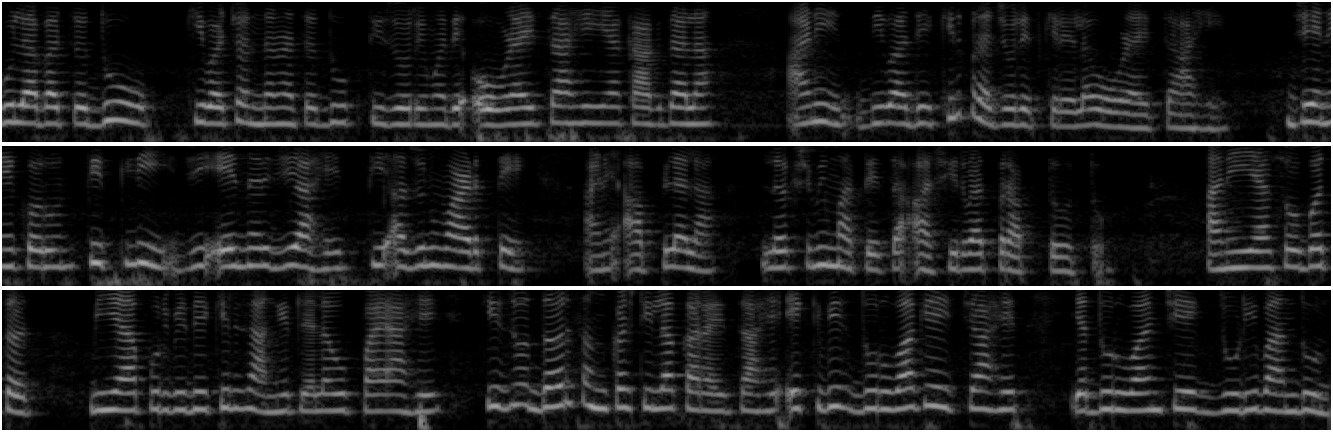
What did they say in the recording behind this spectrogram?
गुलाबाचं धूप किंवा चंदनाचं धूप तिजोरीमध्ये ओवळायचं आहे या कागदाला आणि दिवा देखील प्रज्वलित केलेला ओवळायचा आहे. जेणेकरून तिथली जी एनर्जी आहे ती अजून वाढते आणि आपल्याला लक्ष्मी मातेचा आशीर्वाद प्राप्त होतो. आणि यासोबतच मी यापूर्वी देखील सांगितलेला उपाय आहे की जो दर संकष्टीला करायचा आहे एकवीस दुर्वा घ्यायच्या आहेत या दुर्वांची एक जुडी बांधून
